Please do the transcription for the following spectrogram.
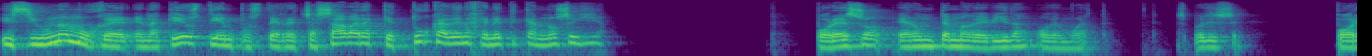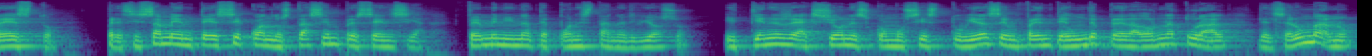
Y si una mujer en aquellos tiempos te rechazaba era que tu cadena genética no seguía. Por eso era un tema de vida o de muerte. Después dice, por esto, precisamente es que cuando estás en presencia femenina te pones tan nervioso y tienes reacciones como si estuvieras enfrente a un depredador natural del ser humano,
